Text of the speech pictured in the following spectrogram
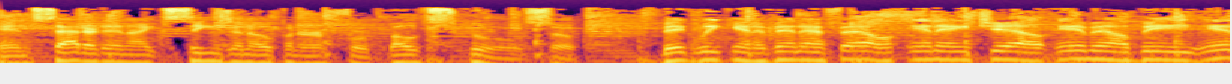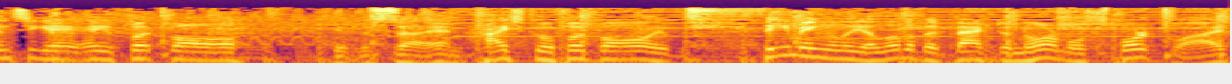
in Saturday night season opener for both schools. So big weekend of NFL, NHL, MLB, NCAA football. It was uh, and high school football. It was seemingly a little bit back to normal sports wise.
